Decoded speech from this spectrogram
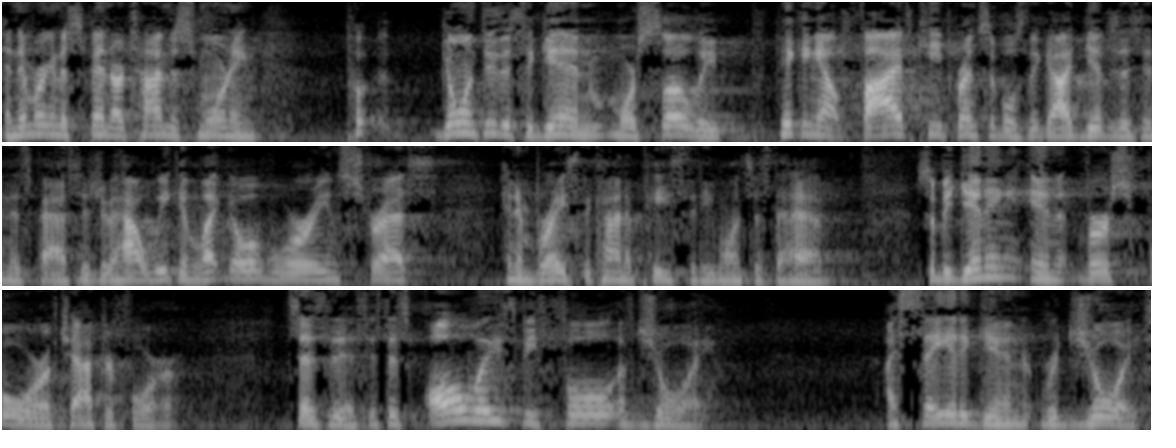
and then we're going to spend our time this morning going through this again more slowly, picking out five key principles that God gives us in this passage of how we can let go of worry and stress and embrace the kind of peace that He wants us to have. So, beginning in verse 4 of chapter 4, it says this It says, Always be full of joy. I say it again, rejoice.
